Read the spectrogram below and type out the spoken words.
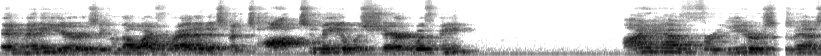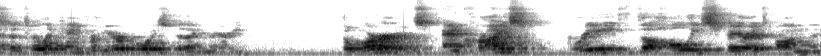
in many years, even though I've read it, it's been taught to me, it was shared with me. I have for years missed until it came from your voice today, Mary, the words, and Christ breathed the Holy Spirit on them.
